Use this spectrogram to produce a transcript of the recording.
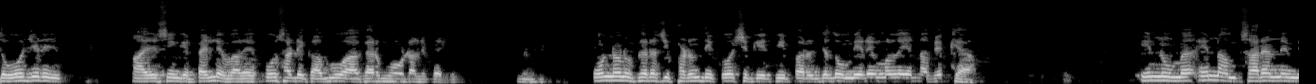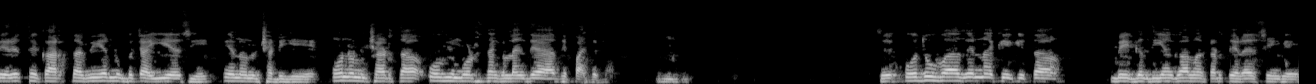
ਦੋ ਜਿਹੜੇ ਆਏ ਸੀਗੇ ਪਹਿਲੇ ਵਾਲੇ ਉਹ ਸਾਡੇ ਕਾਬੂ ਆ ਗਏ ਰਿਮੋਟ ਵਾਲੇ ਪਹਿਲੇ ਉਹਨਾਂ ਨੂੰ ਫਿਰ ਅਸੀਂ ਫੜਨ ਦੀ ਕੋਸ਼ਿਸ਼ ਕੀਤੀ ਪਰ ਜਦੋਂ ਮੇਰੇ ਮੱਲੇ ਇਹਨਾਂ ਵੇਖਿਆ ਇਹਨੂੰ ਮੈਂ ਇਹਨਾਂ ਸਾਰਿਆਂ ਨੇ ਮੇਰੇ ਤੇ ਕਰਤਾ ਵੀ ਇਹਨੂੰ ਬਚਾਈਏ ਅਸੀਂ ਇਹਨਾਂ ਨੂੰ ਛੱਡੀਏ। ਉਹਨਾਂ ਨੂੰ ਛੱਡਤਾ ਉਹ ਵੀ ਮੋਟਰਸਾਈਕਲ ਲੈਂਦੇ ਆਇਆ ਤੇ ਭੱਜ ਗਿਆ ਤੇ ਉਦੋਂ ਬਾਅਦ ਇਹਨਾਂ ਕੀ ਕੀਤਾ ਵੀ ਗੰਦੀਆਂ ਗਾਲਾਂ ਕੱਢਦੇ ਰਹੇ ਸੀਗੇ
